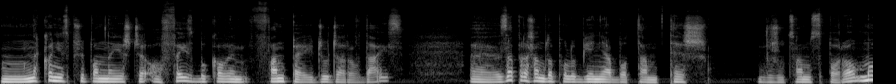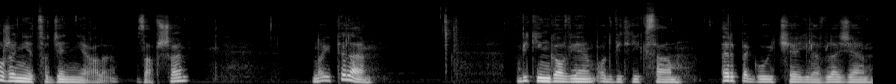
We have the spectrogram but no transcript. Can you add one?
Na koniec przypomnę jeszcze o facebookowym fanpage'u Jar of Dice. E, Zapraszam do polubienia, bo tam też wrzucam sporo. Może nie codziennie, ale zawsze. No i tyle. Wikingowie od Witrixa, RPGujcie ile wlezie,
